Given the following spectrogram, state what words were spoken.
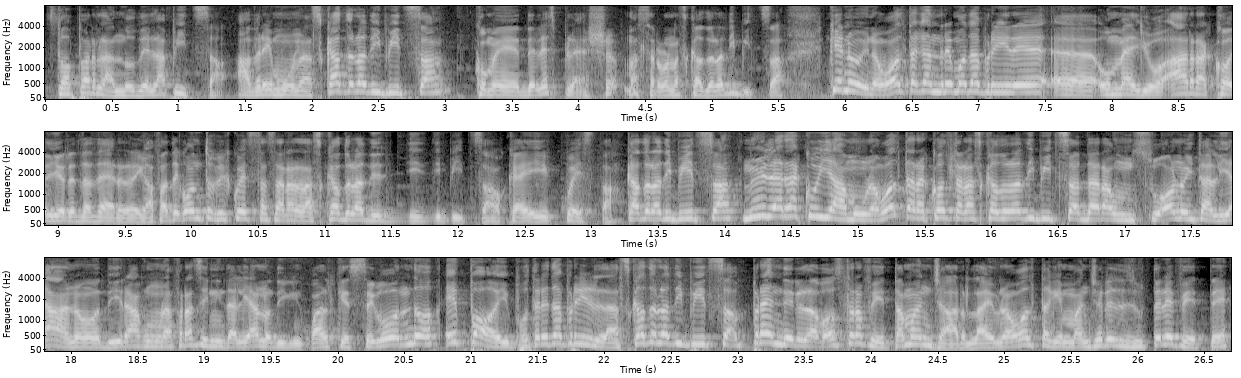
Sto parlando della pizza. Avremo una scatola di pizza, come delle splash, ma sarà una scatola di pizza. Che noi una volta che andremo ad aprire, eh, o meglio, a raccogliere da terra, raga. Fate conto che questa sarà la scatola di, di, di pizza, ok? Questa, scatola di pizza. Noi la raccogliamo, una volta raccolta la scatola di pizza darà un suono italiano, dirà una frase in italiano di qualche secondo secondo e poi potrete aprire la scatola di pizza, prendere la vostra fetta, mangiarla e una volta che mangerete tutte le fette,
